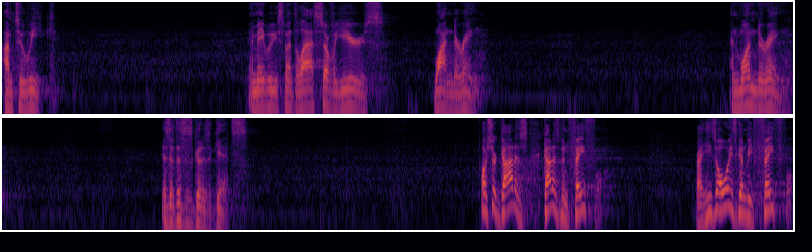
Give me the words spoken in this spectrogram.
I'm too weak. And maybe we spent the last several years wandering and wondering as if this is as good as it gets. Oh, sure, God, is, God has been faithful, right? He's always going to be faithful.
